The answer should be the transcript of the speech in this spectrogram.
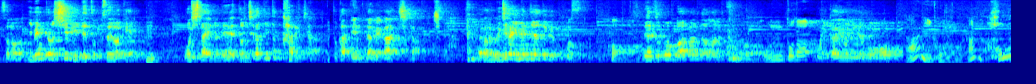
そのイベントの種類で属性分けをしたいので、どっちかというとカルチャーとかエンタメが地下地下だからうちがイベントやるときはここっす。はでそこのバーカウンターがあるんですけどあ本当だ。もういかようにでも。何このなんだハンモ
